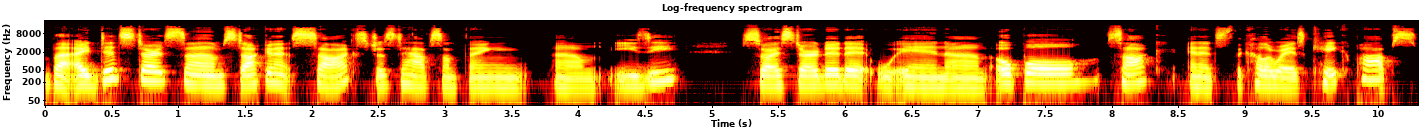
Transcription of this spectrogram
But I did start some stockinette socks just to have something um, easy. So I started it in um, opal sock, and it's the colorway is Cake Pops.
